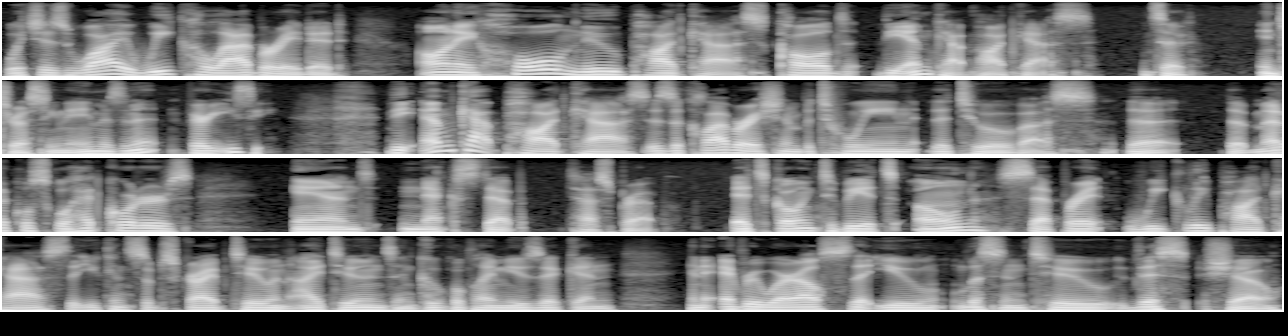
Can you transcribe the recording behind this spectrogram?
which is why we collaborated on a whole new podcast called the MCAT Podcast. It's a interesting name, isn't it? Very easy. The MCAT Podcast is a collaboration between the two of us, the the medical school headquarters and Next Step Test Prep. It's going to be its own separate weekly podcast that you can subscribe to in iTunes and Google Play Music and and everywhere else that you listen to this show.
